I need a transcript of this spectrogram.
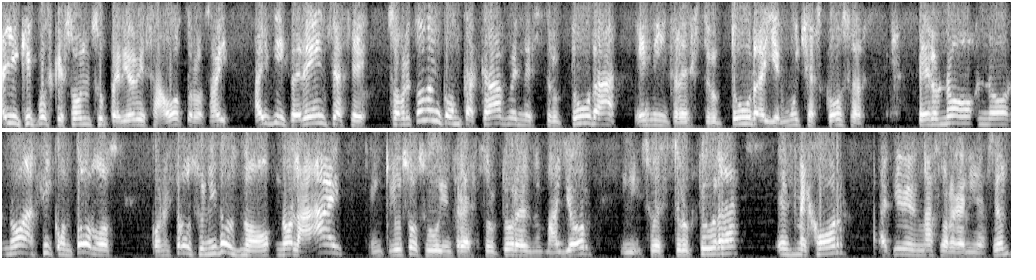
hay equipos que son superiores a otros, hay, hay diferencias, eh, sobre todo en CONCACAF, en estructura, en infraestructura y en muchas cosas, pero no, no, no así con todos. Con Estados Unidos no, no la hay, incluso su infraestructura es mayor y su estructura es mejor, tienen más organización.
